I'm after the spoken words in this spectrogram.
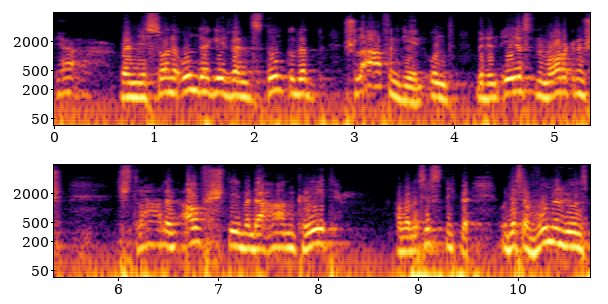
ja, wenn die Sonne untergeht, wenn es dunkel wird, schlafen gehen und mit den ersten Morgenstrahlen aufstehen, wenn der Hahn kräht. Aber das ist nicht mehr. Und deshalb wundern wir uns,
